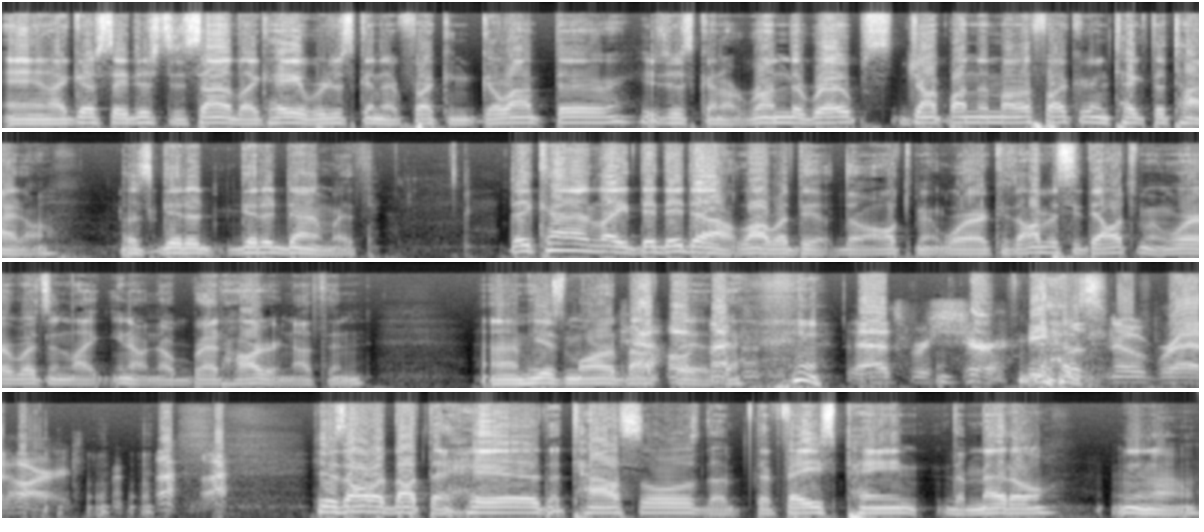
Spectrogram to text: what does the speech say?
and I guess they just decided like, hey, we're just gonna fucking go out there. He's just gonna run the ropes, jump on the motherfucker, and take the title. Let's get it get it done with. They kind of like they, they did a lot with the the Ultimate Warrior because obviously the Ultimate Warrior wasn't like you know no Bret Hart or nothing. Um, he was more about No, the, the That's for sure. He was no Bret Hart. he was all about the hair, the tassels, the, the face paint, the metal, you know.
